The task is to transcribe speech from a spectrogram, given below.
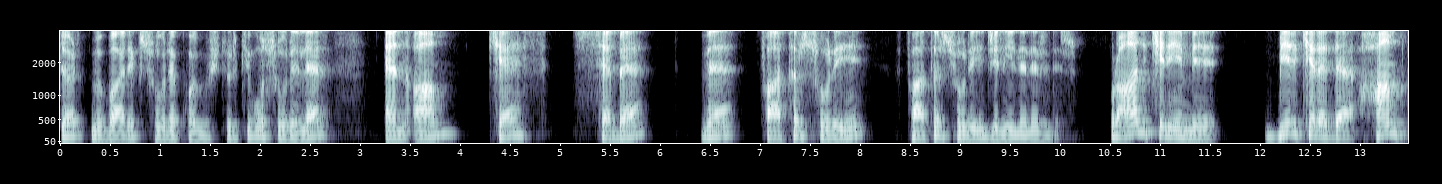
dört mübarek sure koymuştur ki o sureler En'am, Kehf, Sebe ve Fatır sureyi Fatır sureyi celileleridir. Kur'an-ı Kerim'i bir kerede hamd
